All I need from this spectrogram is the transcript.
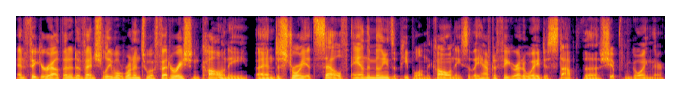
and figure out that it eventually will run into a Federation colony and destroy itself and the millions of people on the colony. So they have to figure out a way to stop the ship from going there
